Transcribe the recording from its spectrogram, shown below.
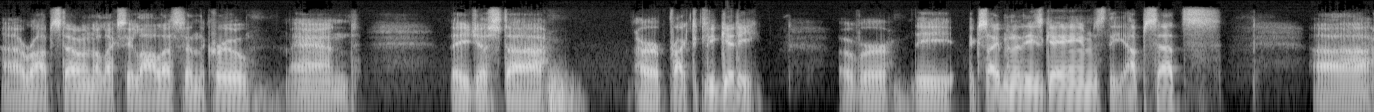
Uh, Rob Stone, Alexi Lalas, and the crew, and they just uh, are practically giddy over the excitement of these games, the upsets, uh,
